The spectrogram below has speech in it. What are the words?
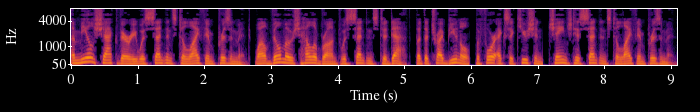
Emil Szakváry was sentenced to life imprisonment, while Vilmos Hellebrandt was sentenced to death, but the tribunal, before execution, changed his sentence to life imprisonment.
